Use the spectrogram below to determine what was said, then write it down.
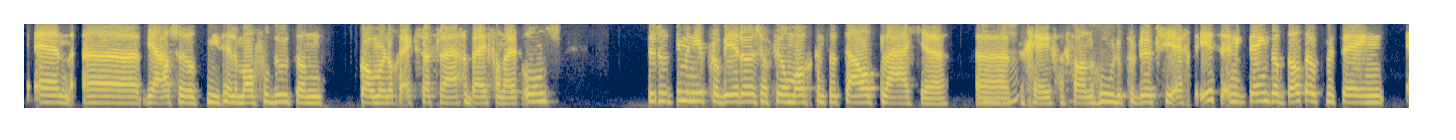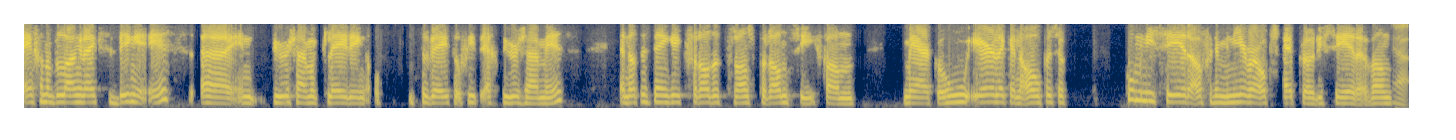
En uh, ja, als ze dat niet helemaal voldoet, dan komen er nog extra vragen bij vanuit ons. Dus op die manier proberen we zoveel mogelijk een totaalplaatje uh, mm-hmm. te geven van hoe de productie echt is. En ik denk dat dat ook meteen een van de belangrijkste dingen is in duurzame kleding, om te weten of iets echt duurzaam is. En dat is denk ik vooral de transparantie van merken. Hoe eerlijk en open ze communiceren over de manier waarop zij produceren. Want ja.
